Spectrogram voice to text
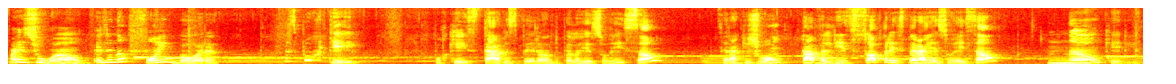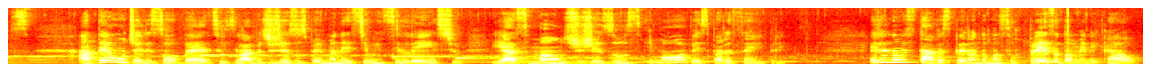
Mas João, ele não foi embora. Mas por quê? Porque estava esperando pela ressurreição? Será que João estava ali só para esperar a ressurreição? Não, queridos. Até onde ele soubesse, os lábios de Jesus permaneciam em silêncio e as mãos de Jesus imóveis para sempre. Ele não estava esperando uma surpresa dominical.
